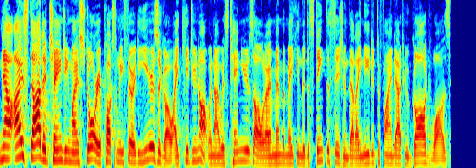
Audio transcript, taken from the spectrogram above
Now, I started changing my story approximately 30 years ago. I kid you not. When I was 10 years old, I remember making the distinct decision that I needed to find out who God was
